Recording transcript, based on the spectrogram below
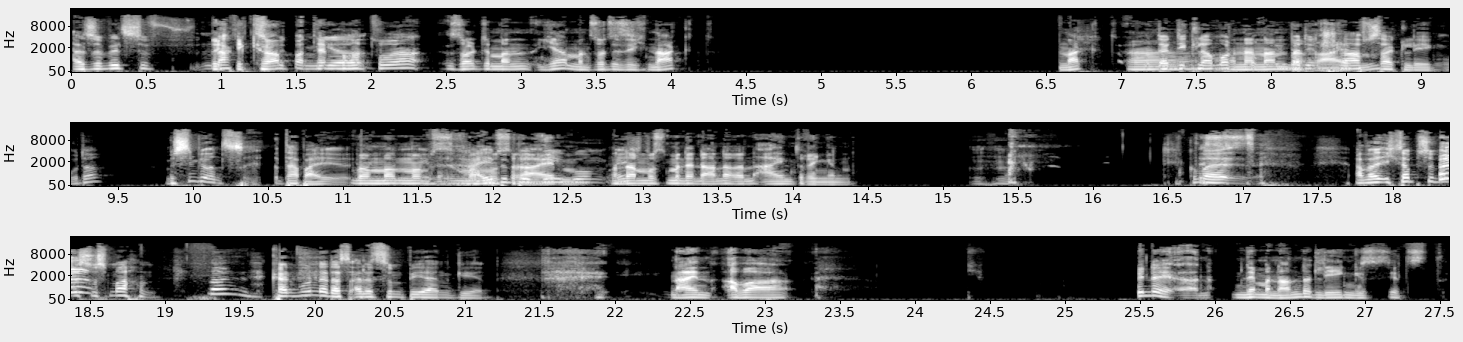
Also willst du Durch die Körpertemperatur sollte man, ja, man sollte sich nackt, nackt äh, und dann die Klamotten auch aneinander über den reiben. Schlafsack legen, oder? Müssen wir uns dabei Man, man, man, in man muss reiben. Und dann muss man den anderen eindringen. Guck mal, aber ich glaube, so würdest du es machen. Nein. Kein Wunder, dass alle zum Bären gehen. Nein, aber ich finde, äh, nebeneinander legen ist jetzt,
